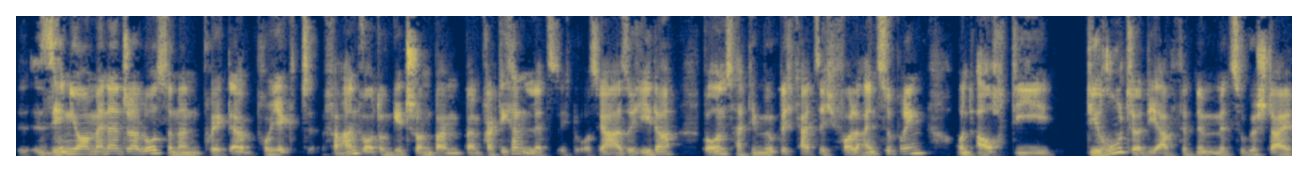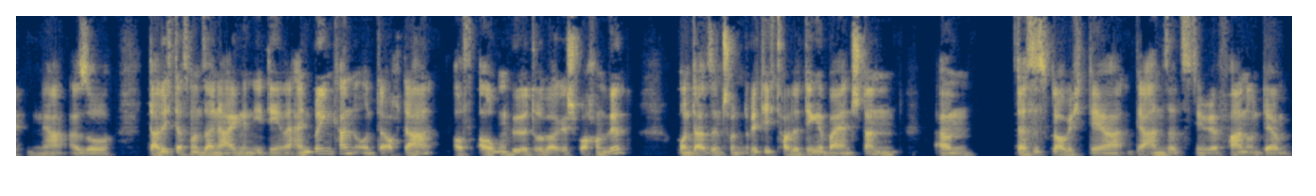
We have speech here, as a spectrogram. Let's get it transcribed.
Senior Manager los, sondern Projekt, äh, Projektverantwortung geht schon beim, beim Praktikanten letztlich los. Ja, also jeder bei uns hat die Möglichkeit, sich voll einzubringen und auch die die Route, die Upfit nimmt, mit zu gestalten. Ja, also dadurch, dass man seine eigenen Ideen einbringen kann und auch da auf Augenhöhe drüber gesprochen wird und da sind schon richtig tolle Dinge bei entstanden. Ähm, das ist, glaube ich, der der Ansatz, den wir fahren und der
